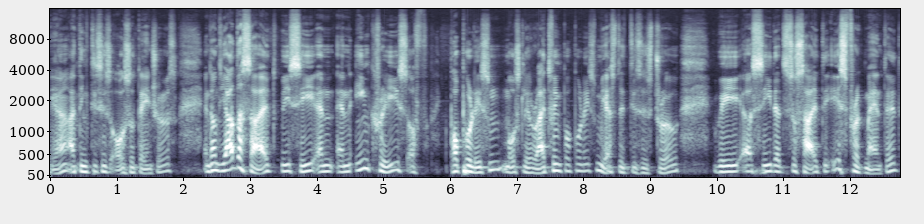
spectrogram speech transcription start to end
Yeah, I think this is also dangerous. And on the other side, we see an, an increase of populism, mostly right-wing populism. Yes, this is true. We uh, see that society is fragmented.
